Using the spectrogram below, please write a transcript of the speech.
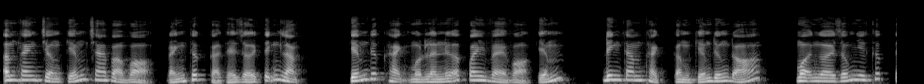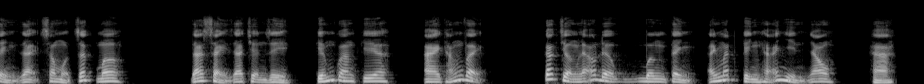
Âm thanh trường kiếm tra vào vỏ, đánh thức cả thế giới tĩnh lặng. Kiếm Đức Hạnh một lần nữa quay về vỏ kiếm. Đinh Tam Thạch cầm kiếm đứng đó. Mọi người giống như thức tỉnh dậy sau một giấc mơ. Đã xảy ra chuyện gì? Kiếm quang kia, ai thắng vậy? Các trưởng lão đều bừng tỉnh, ánh mắt kinh hãi nhìn nhau. Hả?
